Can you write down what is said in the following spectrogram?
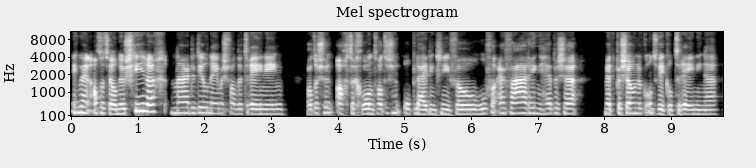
Ik ben altijd wel nieuwsgierig naar de deelnemers van de training. Wat is hun achtergrond? Wat is hun opleidingsniveau? Hoeveel ervaring hebben ze met persoonlijke ontwikkeltrainingen?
